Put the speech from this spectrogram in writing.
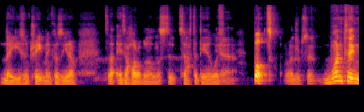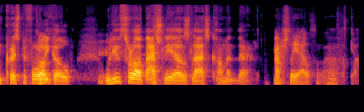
lady some treatment because you know it's a, it's a horrible illness to, to have to deal with. yeah, But hundred percent. One thing, Chris, before Go we go, will you throw up Ashley L's last comment there? Ashley L, oh god,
